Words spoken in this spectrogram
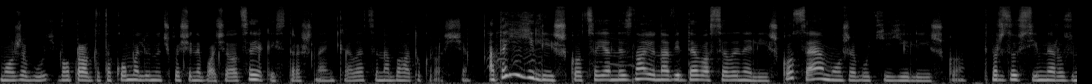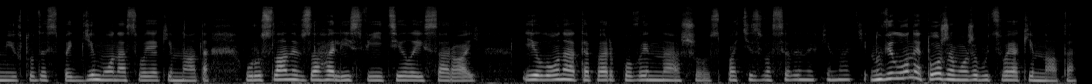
може бути. Бо правда, такого малюночка ще не бачила. Це якесь страшненьке, але це набагато краще. А де її ліжко? Це я не знаю навіть де Василине ліжко. Це може бути її ліжко. Тепер зовсім не розумію, хто де спить. Дімона своя кімната. У Руслани взагалі свій цілий сарай. Ілона тепер повинна що, спати з Василиною в кімнаті. Ну, в Ілони теж може бути своя кімната.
